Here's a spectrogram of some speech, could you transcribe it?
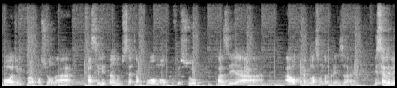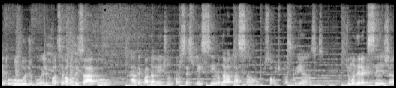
podem proporcionar, facilitando de certa forma ao professor fazer a, autorregulação da aprendizagem. Esse elemento lúdico ele pode ser valorizado adequadamente no processo de ensino da natação, principalmente para as crianças, de maneira que seja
